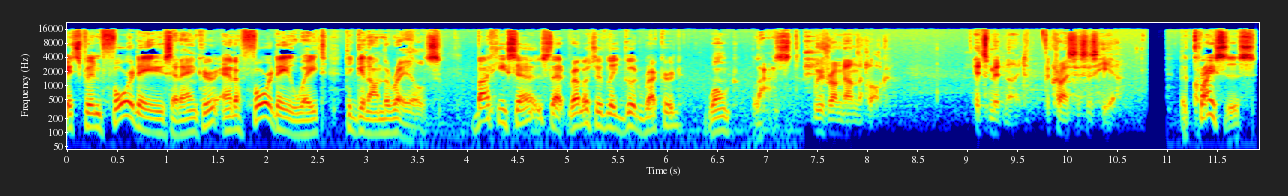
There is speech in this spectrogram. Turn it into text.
it's been four days at anchor and a four day wait to get on the rails. But he says that relatively good record won't last. We've run down the clock. It's midnight. The crisis is here. The crisis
